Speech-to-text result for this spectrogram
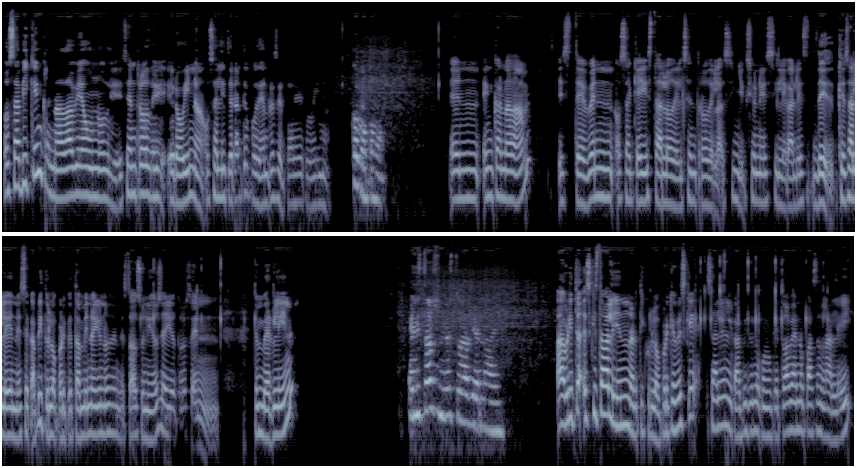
O sea, vi que en Canadá había uno de centro de heroína. O sea, literal te podían recetar heroína. ¿cómo, cómo? En, en Canadá, este, ven, o sea, que ahí está lo del centro de las inyecciones ilegales de, que sale en ese capítulo, porque también hay unos en Estados Unidos y hay otros en, en Berlín. En Estados Unidos todavía no hay. Ahorita es que estaba leyendo un artículo, porque ves que sale en el capítulo como que todavía no pasan la ley.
